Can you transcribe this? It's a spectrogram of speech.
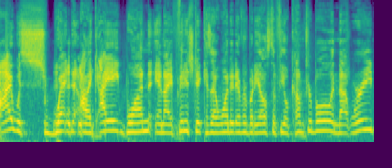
I was sweating. like I ate one and I finished it because I wanted everybody else to feel comfortable and not worried.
